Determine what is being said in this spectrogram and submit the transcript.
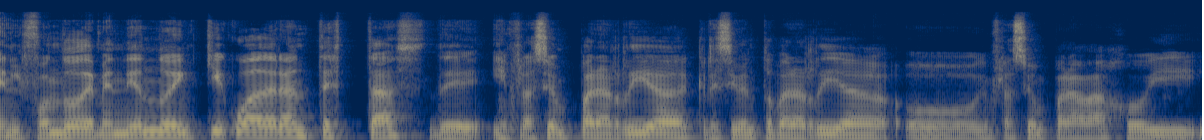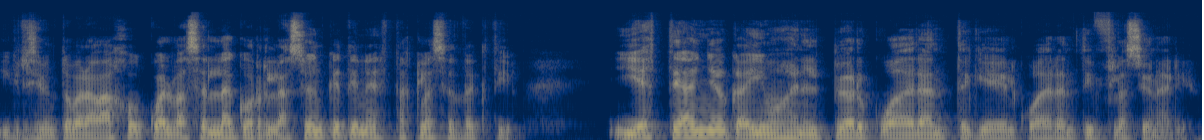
en el fondo, dependiendo en qué cuadrante estás, de inflación para arriba, crecimiento para arriba o inflación para abajo y, crecimiento para abajo, cuál va a ser la correlación que tienen estas clases de activos. Y este año caímos en el peor cuadrante que es el cuadrante inflacionario.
